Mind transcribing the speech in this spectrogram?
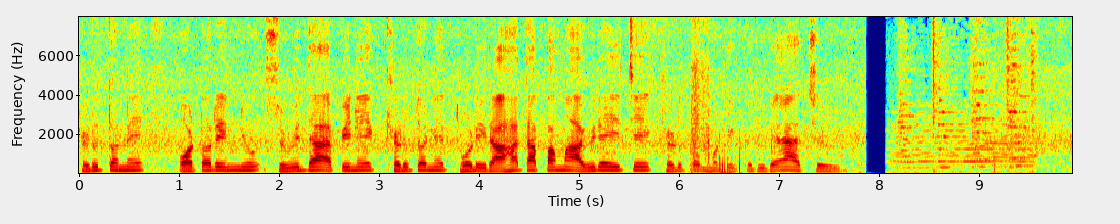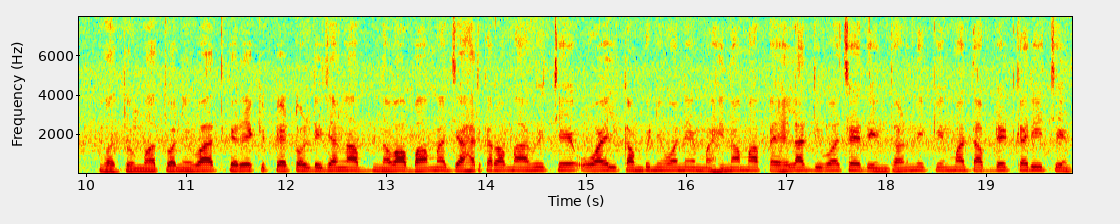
ખેડૂતોને ઓટો રિન્યૂ સુવિધા આપીને ખેડૂતોને થોડી રાહત આપવામાં આવી રહી છે. ખેડૂતો મોટી કરી રહ્યા છે. વધુ મહત્ત્વની વાત કરીએ કે પેટ્રોલ, ડીઝલના નવા ભાવમાં જાહેર કરવામાં આવી છે. ઓઇલ કંપનીઓને મહિનામાં પહેલા દિવસે જ ઇંધણની કિંમત અપડેટ કરી છે.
